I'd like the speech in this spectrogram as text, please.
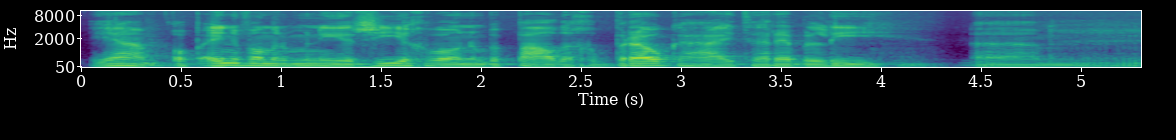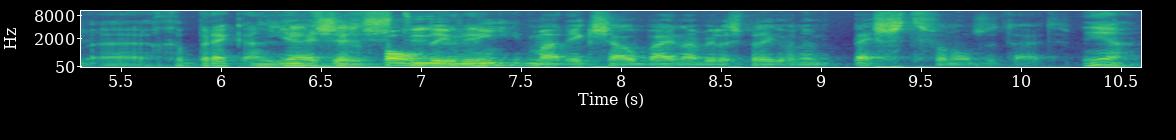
ja, op een of andere manier zie je gewoon een bepaalde gebrokenheid, rebellie, ehm, eh, gebrek aan Jij liefde, zegt sturing. pandemie, maar ik zou bijna willen spreken van een pest van onze tijd. Ja,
